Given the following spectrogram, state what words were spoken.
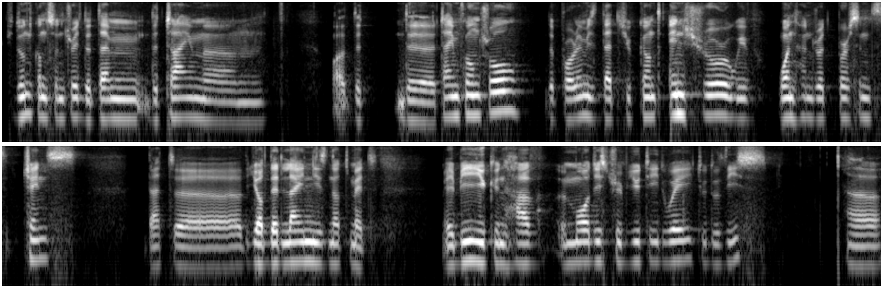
if you don't concentrate the time, the time, um, well, the the time control. The problem is that you can't ensure with 100% chance that uh, your deadline is not met. Maybe you can have a more distributed way to do this. Uh,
